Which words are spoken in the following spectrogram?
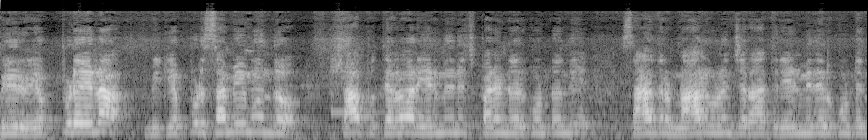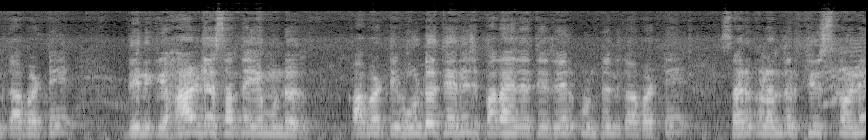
మీరు ఎప్పుడైనా మీకు ఎప్పుడు సమయం ఉందో షాపు తెల్లవారు ఎనిమిది నుంచి పన్నెండు వరకు ఉంటుంది సాయంత్రం నాలుగు నుంచి రాత్రి ఎనిమిది వరకు ఉంటుంది కాబట్టి దీనికి హాలిడేస్ అంతా ఏముండదు. కాబట్టి ఒకటో తేదీ నుంచి పదహైదో తేదీ వరకు ఉంటుంది కాబట్టి సరుకులు అందరూ తీసుకొని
